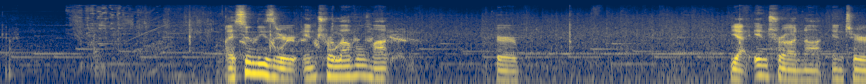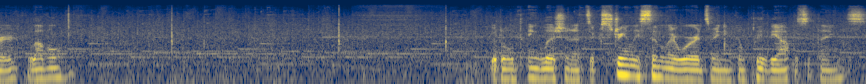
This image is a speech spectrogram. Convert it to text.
Okay. I assume these are intra level, not. Or. Yeah, intra, not inter level. Good old English and its extremely similar words meaning completely opposite things.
